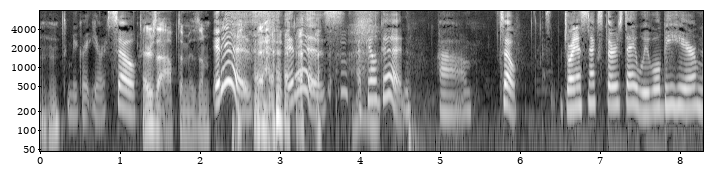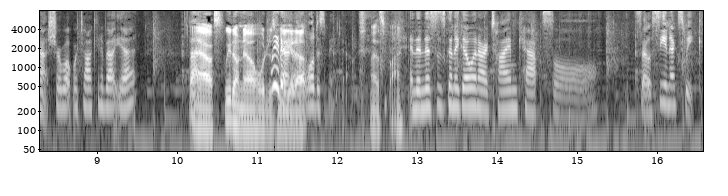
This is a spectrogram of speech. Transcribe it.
Mm-hmm. It's going to be a great year. So there's the optimism. it is. it is. I feel good. Um, so join us next Thursday. We will be here. I'm not sure what we're talking about yet. Uh, we don't know. We'll just we make it know. up. We'll just make it up. That's fine. And then this is going to go in our time capsule. So see you next week.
